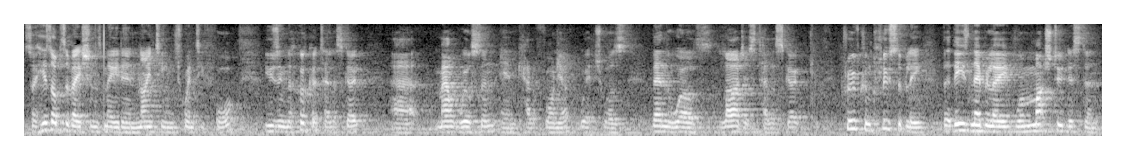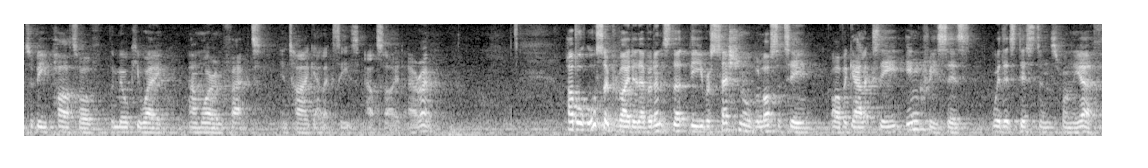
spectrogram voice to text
So his observations made in 1924 using the Hooker telescope at Mount Wilson in California, which was then the world's largest telescope, proved conclusively that these nebulae were much too distant to be part of the Milky Way and were in fact entire galaxies outside our own. Hubble also provided evidence that the recessional velocity of a galaxy increases with its distance from the Earth,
